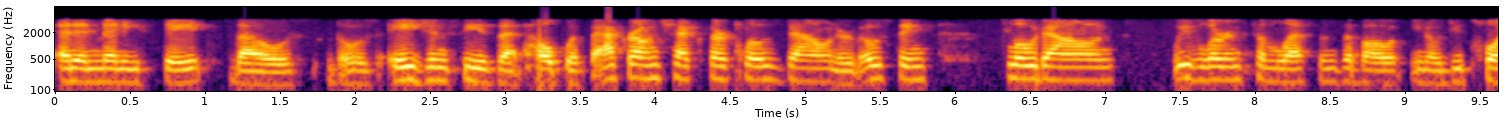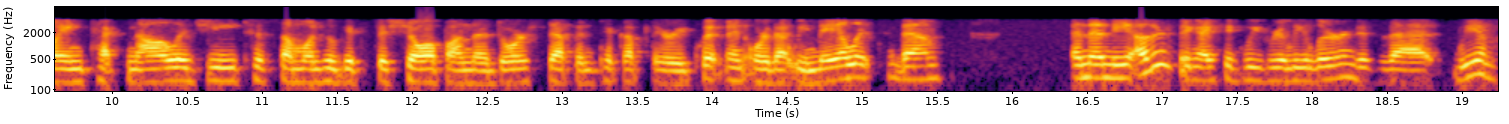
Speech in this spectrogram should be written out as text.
And in many states, those those agencies that help with background checks are closed down or those things slow down. We've learned some lessons about, you know, deploying technology to someone who gets to show up on the doorstep and pick up their equipment or that we mail it to them and then the other thing I think we've really learned is that we have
